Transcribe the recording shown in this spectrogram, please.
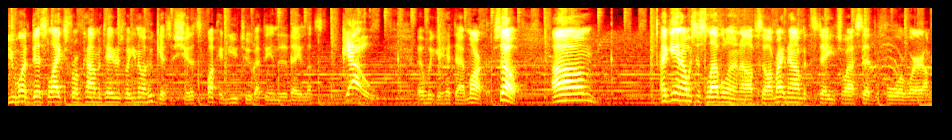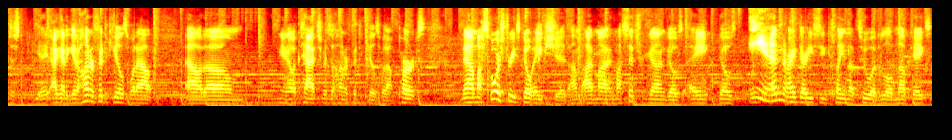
you want dislikes from commentators, but you know, who gives a shit? It's fucking YouTube at the end of the day. Let's go if we can hit that marker. So, um, again, I was just leveling up. So I'm right now I'm at the stage what I said before where I'm just I got to get 150 kills without out um, you know attachments, 150 kills without perks. Now my score streaks go ape shit. I, my my sentry gun goes eight goes in right there. You see clean up two of the little nub cakes.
